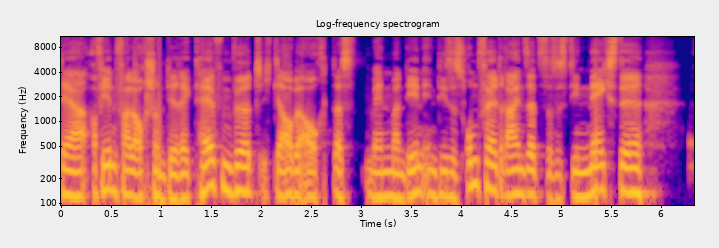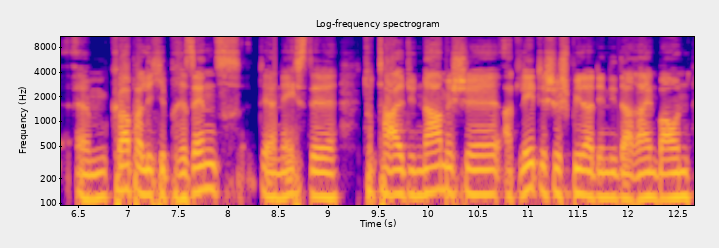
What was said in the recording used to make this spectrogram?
der auf jeden Fall auch schon direkt helfen wird. Ich glaube auch, dass wenn man den in dieses Umfeld reinsetzt, das ist die nächste ähm, körperliche Präsenz, der nächste total dynamische, athletische Spieler, den die da reinbauen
